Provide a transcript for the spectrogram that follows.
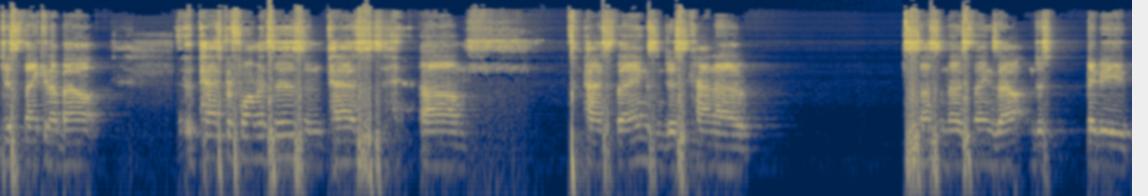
just thinking about past performances and past um, past things, and just kind of sussing those things out, and just maybe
